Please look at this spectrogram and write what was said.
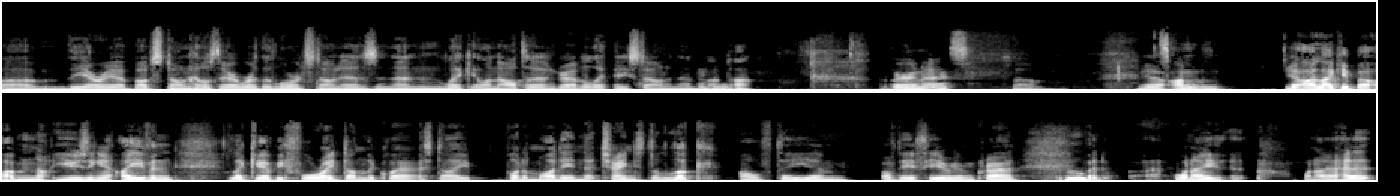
um, the area above Stone Hills there, where the Lord Stone is, and then Lake Ilinalta, and grab the Lady Stone, and then I'm Mhm. done. Very nice. So Yeah, That's cool. I'm. Yeah, I like it, but I'm not using it. I even like uh, before I done the quest, I put a mod in that changed the look of the um of the Aetherium crown. But uh, when I when I had it,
